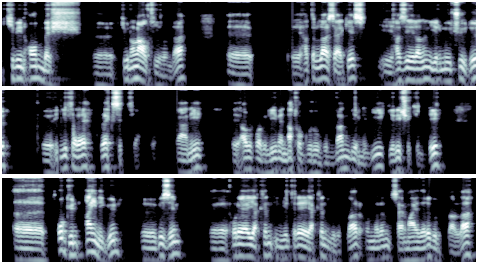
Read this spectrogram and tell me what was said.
2015 e, 2016 yılında e, e, hatırlarsa herkes e, Haziran'ın 23'üydü. E, İngiltere Brexit yaptı. Yani e, Avrupa Birliği ve NATO grubundan bir nevi geri çekildi. E, o gün, aynı gün e, bizim e, oraya yakın, İngiltere'ye yakın gruplar, onların sermayeleri gruplarla,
